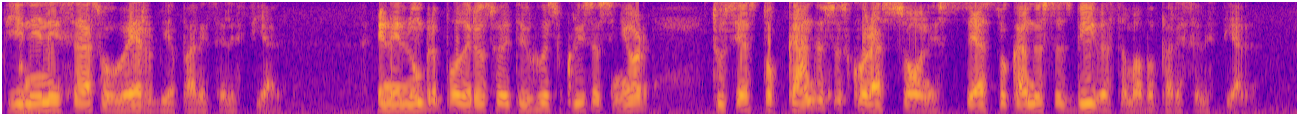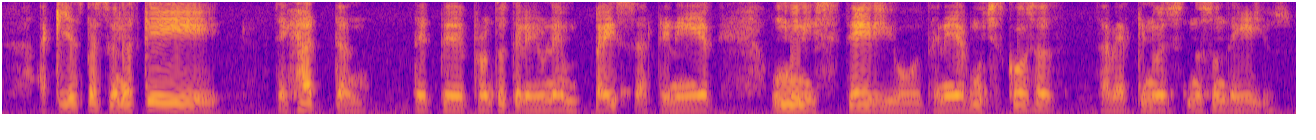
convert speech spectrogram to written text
tienen esa soberbia, Padre Celestial. En el nombre poderoso de tu Hijo Jesucristo, Señor, tú seas tocando esos corazones, seas tocando esas vidas, amado Padre Celestial. Aquellas personas que se jactan de, de, pronto tener una empresa, tener un ministerio, tener muchas cosas, saber que no, es, no son de ellos,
